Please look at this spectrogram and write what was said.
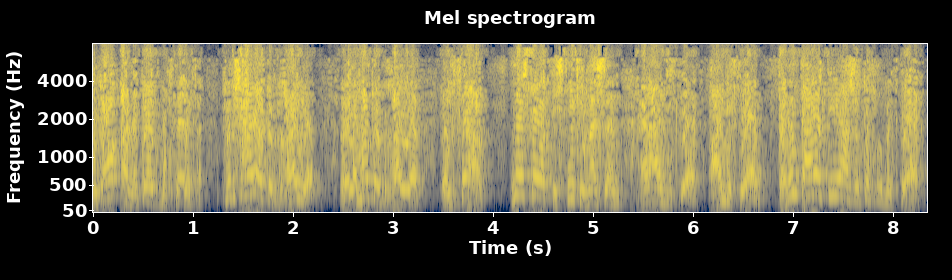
متوقع نتائج مختلفة. مفيش حاجة تتغير لما تتغير. الفعل ناس تقعد تشتكي مثلا أنا عندي اكتئاب. عندي اكتئاب. طب أنت عملت إيه عشان تخرج من الاكتئاب؟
